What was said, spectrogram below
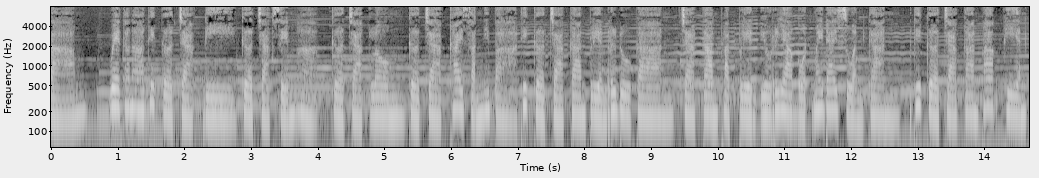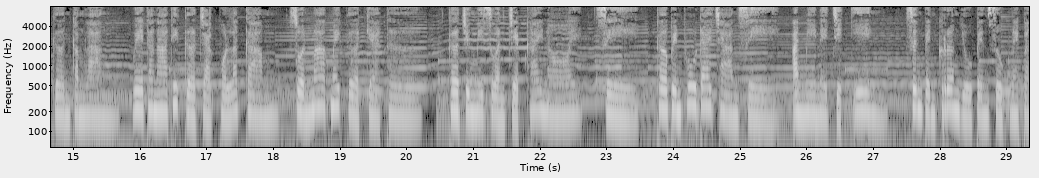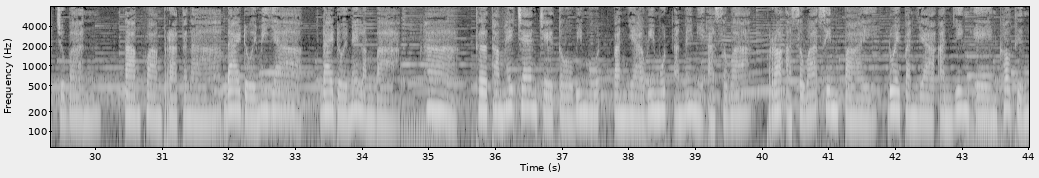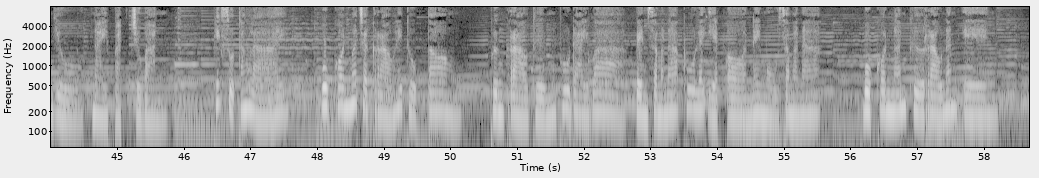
3. เวทนาที่เกิดจากดี เกิดจากเสมหะ เกิดจากลม เกิดจากไข้สันนิบาตที่เกิดจากการเปลี่ยนฤดูกาลจากการผลัดเปลี่ยนอิริยาบถไม่ได้ส่วนกัน ที่เกิดจากการภาคเพียรเกินกำลัง เวทนาที่เกิดจากผลกรรม ส่วนมากไม่เกิดแก่เธอ เธอจึงมีส่วนเจ็บไข้น้อย 4. เธอเป็นผู้ได้ฌานสี่อันมีในจิตยิ่ง ซึ่งเป็นเครื่องอยู่เป็นสุขในปัจจุบัน ตามความปรารถนาได้โดยไม่ยาก ได้โดยไม่ลำบาก 5. เธอทำให้แจ้งเจโตวิมุตติปัญญาวิมุตติอันไม่มีอาสวะ เพราะอาสวะสิ้นไป ด้วยปัญญาอันยิ่งเองเข้าถึงอยู่ในปัจจุบัน ภิกษุทั้งหลาย บุคคลเมื่อจะกล่าวให้ถูกต้อง พึงกล่าวถึงผู้ใดว่าเป็นสมณะผู้ละเอียดอ่อนในหมู่สมณะ บุคคลนั้นคือเรานั่นเอง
